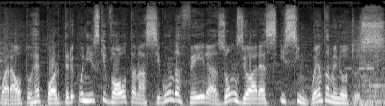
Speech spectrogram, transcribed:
O Arauto Repórter Unisque volta na segunda-feira às 11 horas e 50 minutos.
